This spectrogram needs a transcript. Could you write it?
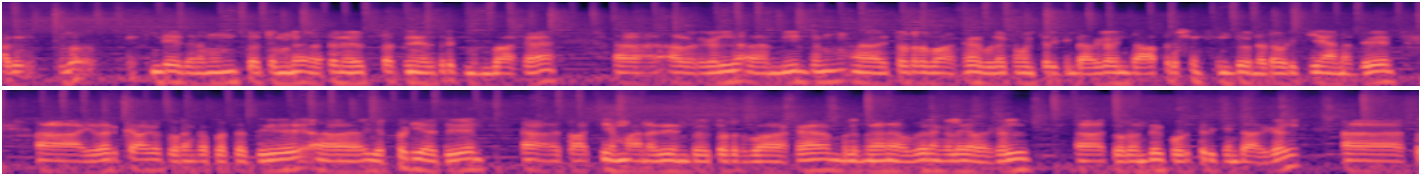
அது இன்றைய தினமும் சற்று சற்று நேரத்திற்கு முன்பாக அவர்கள் மீண்டும் தொடர்பாக விளக்கம் அளித்திருக்கின்றார்கள் இந்த ஆபரேஷன் சிந்து நடவடிக்கையானது எதற்காக தொடங்கப்பட்டது எப்படி அது சாத்தியமானது என்பது தொடர்பாக முழுமையான விவரங்களை அவர்கள் தொடர்ந்து கொடுத்திருக்கின்றார்கள். ஸோ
